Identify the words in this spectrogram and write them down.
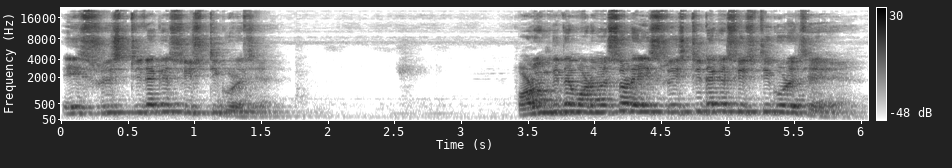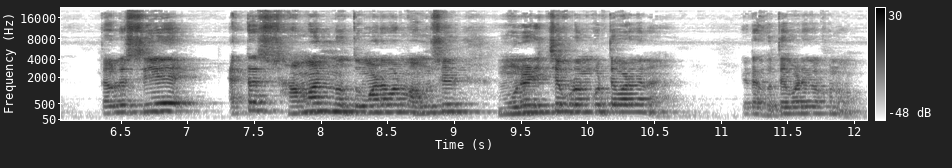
এই সৃষ্টিটাকে সৃষ্টি করেছে। পরমপিতা পরমেশ্বর এই সৃষ্টিটাকে সৃষ্টি করেছে। তাহলে সে একটা সামান্য তোমার আমার মানুষের মনের ইচ্ছা পূরণ করতে পারবে না? এটা হতে পারে কখনো?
